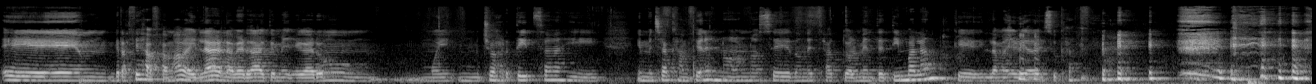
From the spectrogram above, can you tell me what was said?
eh, gracias a Fama Bailar, la verdad, que me llegaron muy, muchos artistas y, y muchas canciones, no, no sé dónde está actualmente Timbaland, que la mayoría de sus canciones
